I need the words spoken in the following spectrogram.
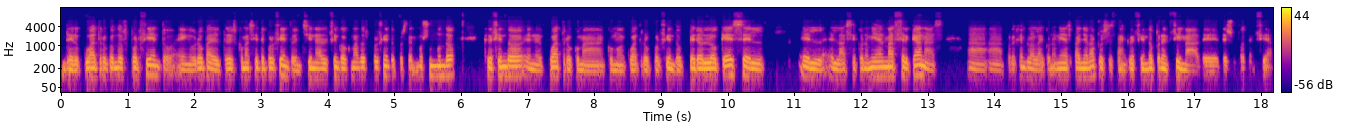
del 4,2%, en Europa del 3,7%, en China del 5,2%, pues tenemos un mundo creciendo en el 4,4%. Pero lo que es el, el, las economías más cercanas a, por ejemplo, a la economía española, pues están creciendo por encima de su potencial.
